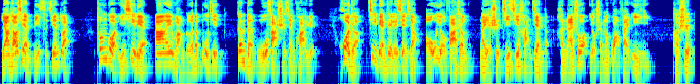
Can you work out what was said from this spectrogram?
两条线彼此间断，通过一系列 RNA 网格的步进，根本无法实现跨越。或者，即便这类现象偶有发生，那也是极其罕见的，很难说有什么广泛意义。可是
